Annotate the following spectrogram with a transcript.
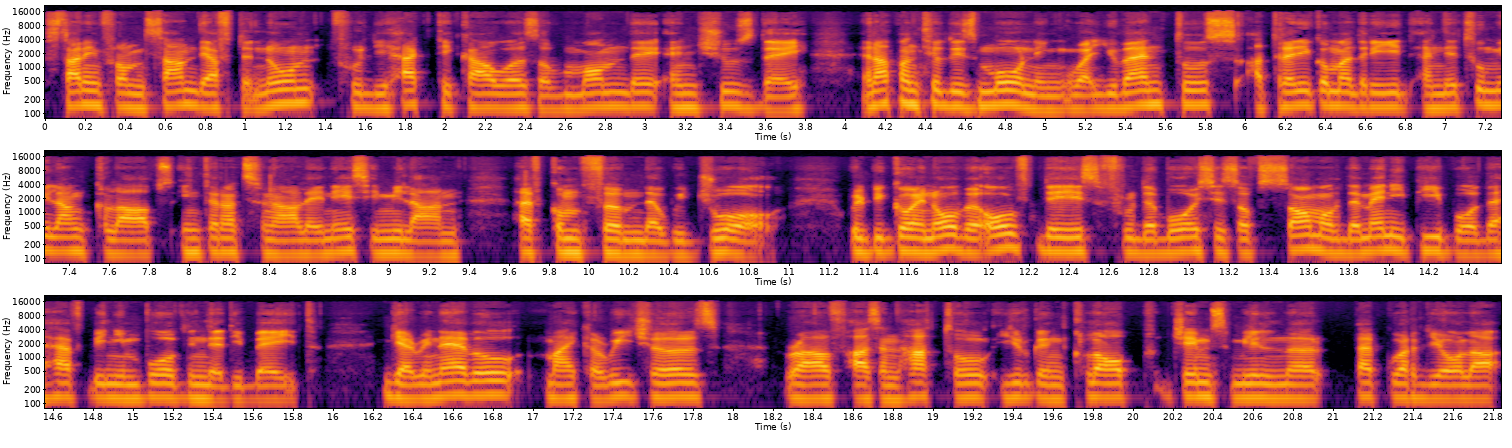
starting from Sunday afternoon through the hectic hours of Monday and Tuesday, and up until this morning, where Juventus, Atletico Madrid, and the two Milan clubs, Internazionale and AC Milan, have confirmed their withdrawal. We'll be going over all of this through the voices of some of the many people that have been involved in the debate Gary Neville, Micah Richards, Ralph Hasenhüttl, Jurgen Klopp, James Milner, Pep Guardiola,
